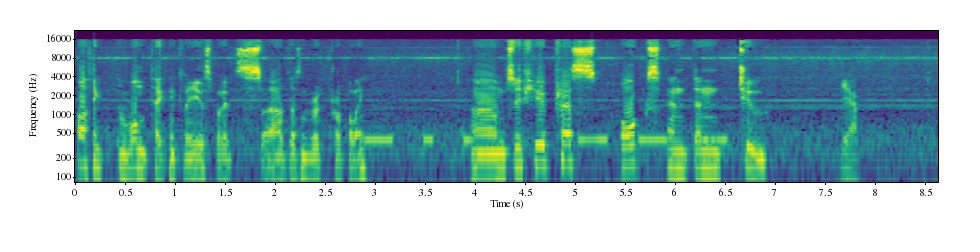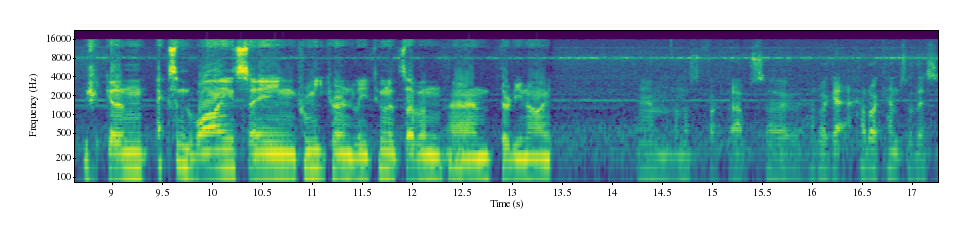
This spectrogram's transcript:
Well, I think the 1 technically is, but it uh, doesn't work properly. Um, so if you press aux and then 2, Yeah. You should get an X and Y saying for me currently 207 and 39. Um, I must have fucked up. So how do I get? How do I cancel this?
